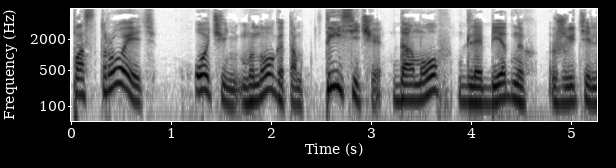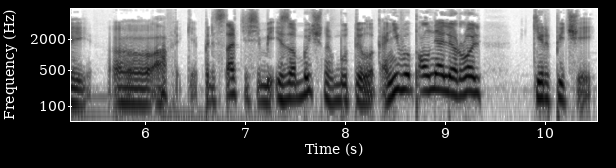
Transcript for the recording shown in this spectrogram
построить очень много, там тысячи домов для бедных жителей э, Африки. Представьте себе, из обычных бутылок. Они выполняли роль кирпичей.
